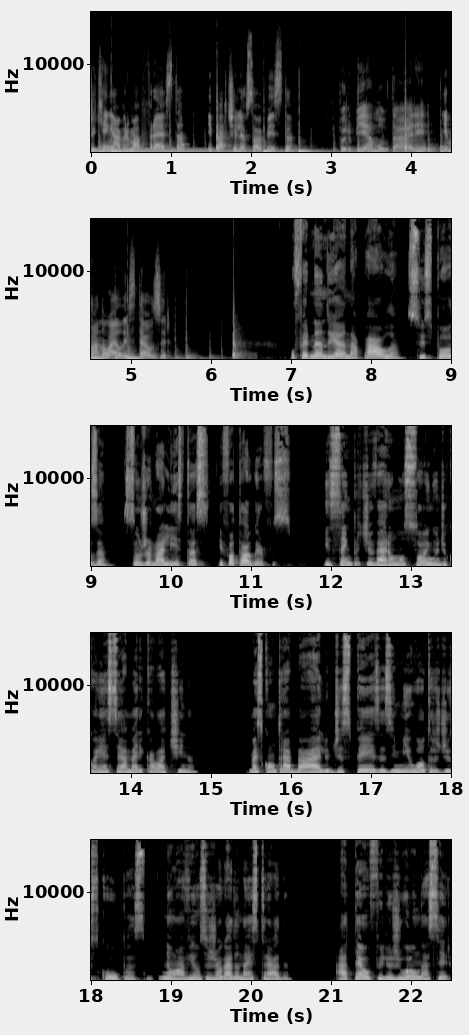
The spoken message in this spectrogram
De quem abre uma fresta e partilha sua vista. Por Bia Multari e Manuela Stelzer. O Fernando e a Ana Paula, sua esposa, são jornalistas e fotógrafos e sempre tiveram o sonho de conhecer a América Latina. Mas com trabalho, despesas e mil outras desculpas, não haviam se jogado na estrada, até o filho João nascer.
